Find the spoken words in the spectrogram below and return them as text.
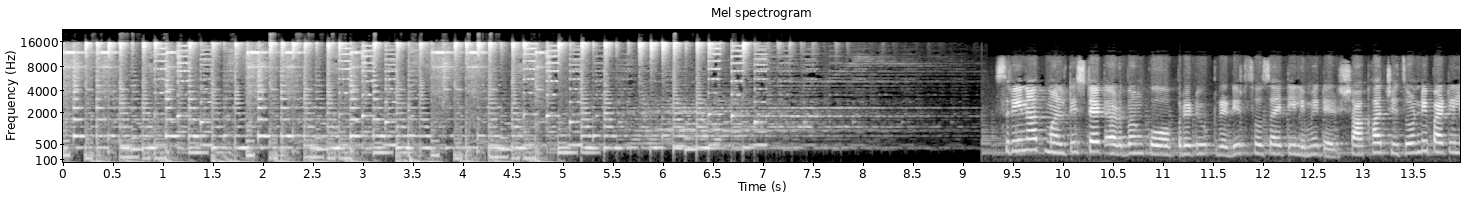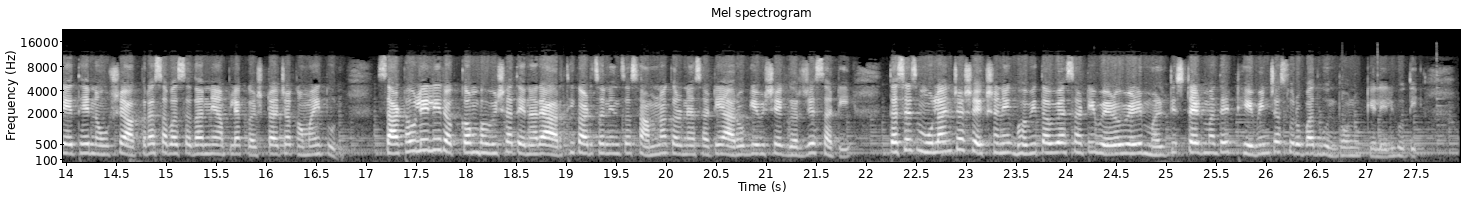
thank you Gopinath multistate urban cooperative credit society limited शाखा चिचोंडी पाटील येथे नऊशे अकरा सभासदांनी आपल्या कष्टाच्या कमाईतून साठवलेली रक्कम भविष्यात येणाऱ्या आर्थिक अडचणींचा सामना करण्यासाठी आरोग्यविषयक गरजेसाठी तसेच मुलांच्या शैक्षणिक भवितव्यासाठी वेळोवेळी मल्टीस्टेटमध्ये ठेवींच्या स्वरूपात गुंतवणूक केलेली होती.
